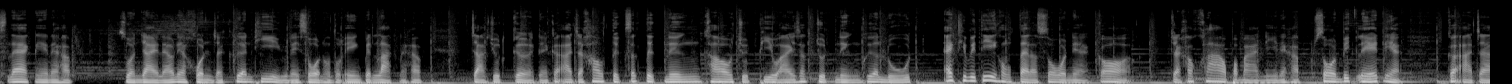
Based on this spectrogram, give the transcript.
สแรกเนี่ยนะครับส่วนใหญ่แล้วเนี่ยคนจะเคลื่อนที่อยู่ในโซนของตัวเองเป็นหลักนะครับ จากจุดเกิดเนี่ยก็อาจจะเข้าตึกสักตึกหนึ่งเข้าจุด POI สักจุดหนึ่งเพื่อรูท แอคทิวิตี้ของแต่ละโซนเนี่ยก็จะคร่าวๆประมาณนี้นะครับ โซน Big r e d เนี่ยก็อาจจะ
